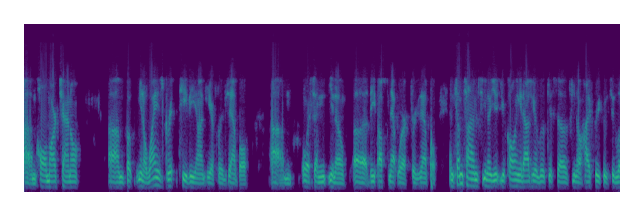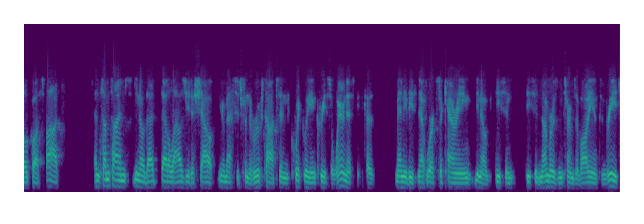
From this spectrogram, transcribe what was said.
um, Hallmark Channel." Um, but you know, why is Grit TV on here, for example? Um, or some, you know, uh, the up network, for example. And sometimes, you know, you, are calling it out here, Lucas, of, you know, high frequency, low cost spots. And sometimes, you know, that, that allows you to shout your message from the rooftops and quickly increase awareness because many of these networks are carrying, you know, decent, decent numbers in terms of audience and reach.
